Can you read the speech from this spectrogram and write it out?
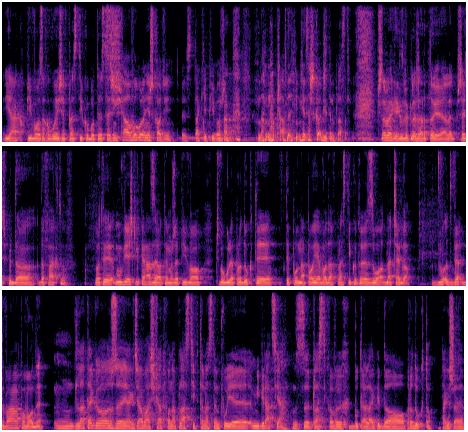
Jak piwo zachowuje się w plastiku, bo ty jesteś... Tsingtao w ogóle nie szkodzi. To jest takie piwo, że nam naprawdę nie zaszkodzi ten plastik. Przemek jak zwykle żartuje, ale przejdźmy do, do faktów. Bo ty mówiłeś kilka razy o tym, że piwo, czy w ogóle produkty typu napoje, woda w plastiku to jest zło. Dlaczego? Dw- dwie, dwa powody. Mm, Dlatego, że jak działa światło na plastik, to następuje migracja z plastikowych butelek do produktu. Także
